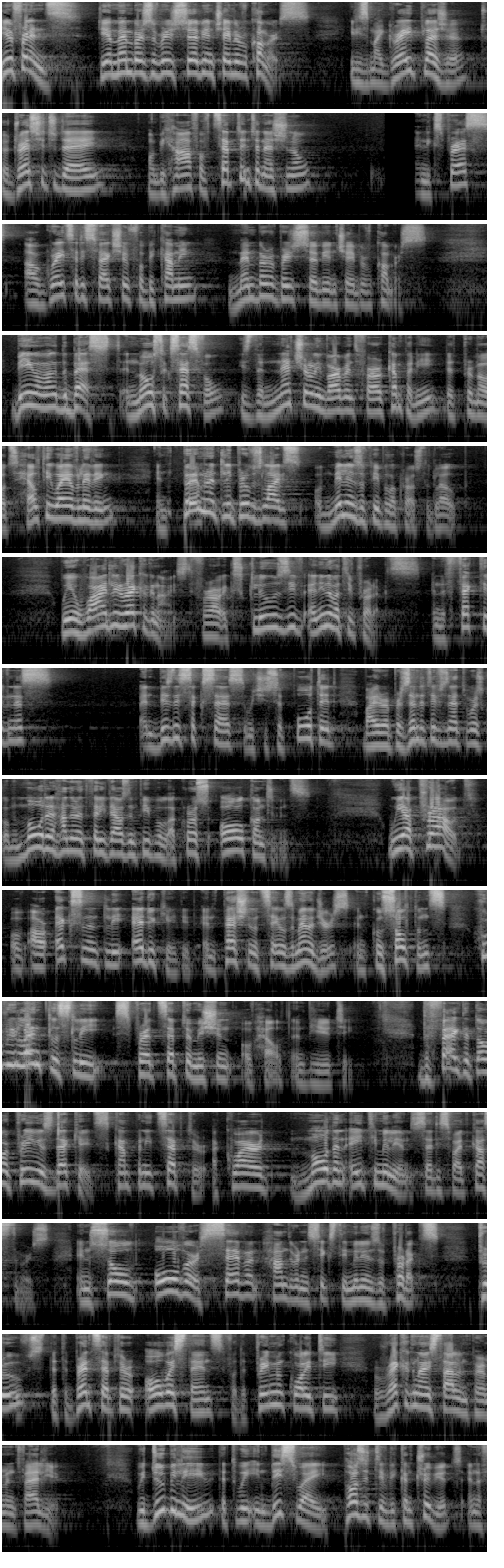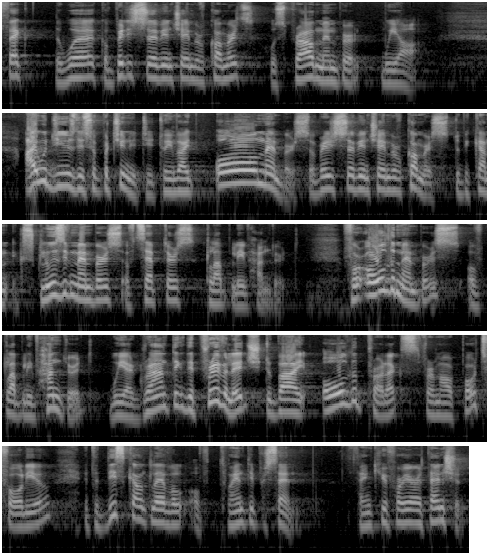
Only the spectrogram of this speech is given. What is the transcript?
Dear friends, dear members of British Serbian Chamber of Commerce, it is my great pleasure to address you today on behalf of Zepter International and express our great satisfaction for becoming member of the British Serbian Chamber of Commerce. Being among the best and most successful is the natural environment for our company that promotes healthy way of living and permanently improves lives of millions of people across the globe. We are widely recognized for our exclusive and innovative products and effectiveness and business success, which is supported by representatives networks of more than 130,000 people across all continents. We are proud of our excellently educated and passionate sales managers and consultants who relentlessly spread Zepter mission of health and beauty. The fact that over previous decades, company Zepter acquired more than 80 million satisfied customers and sold over 760 millions of products proves that the brand Zepter always stands for the premium quality, recognized style and permanent value. We do believe that we in this way positively contribute and affect the work of British Serbian Chamber of Commerce, whose proud member we are. I would use this opportunity to invite all members of British Serbian Chamber of Commerce to become exclusive members of Zepter's Club Live 100. For all the members of Club Live 100, we are granting the privilege to buy all the products from our portfolio at a discount level of 20%. Thank you for your attention.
